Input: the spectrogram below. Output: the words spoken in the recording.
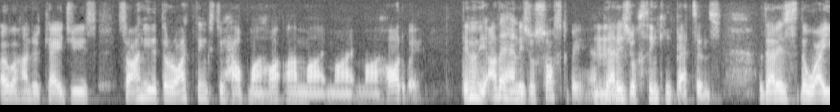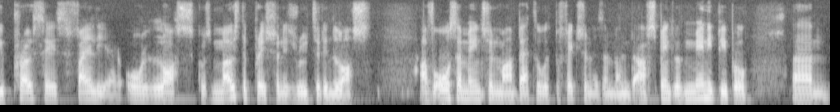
over 100 kgs. So i needed the right things to help my uh, my my my hardware then on the other hand is your software and that Mm. is your thinking patterns. That is the way you process failure or loss because most depression is rooted in loss. I've also mentioned my battle with perfectionism and i've spent with many people um,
